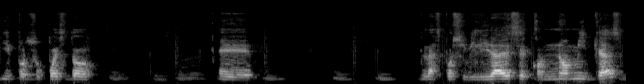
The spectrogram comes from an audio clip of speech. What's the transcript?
y por supuesto eh, las posibilidades económicas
